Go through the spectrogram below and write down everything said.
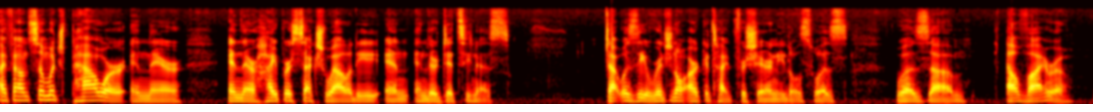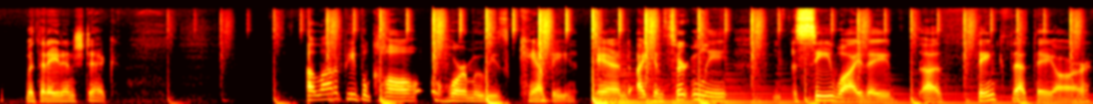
I found so much power in their in their hypersexuality and, and their ditziness. That was the original archetype for Sharon Needles was was um, Elvira with an eight inch dick. A lot of people call horror movies campy, and I can certainly see why they uh, think that they are.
